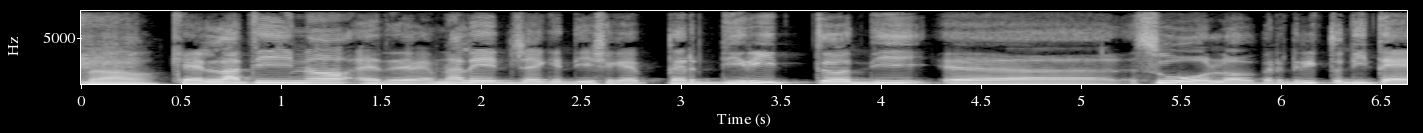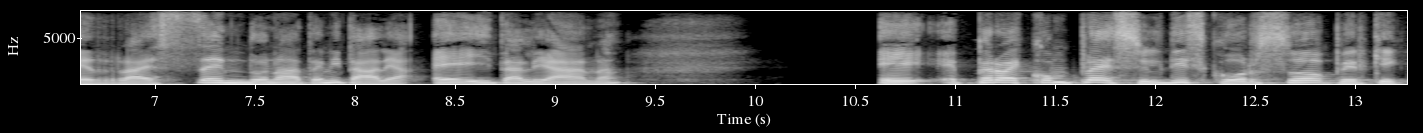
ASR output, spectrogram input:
bravo. Che è latino ed è una legge che dice che per diritto di eh, suolo, per diritto di terra, essendo nata in Italia, è italiana. E, e però è complesso il discorso perché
